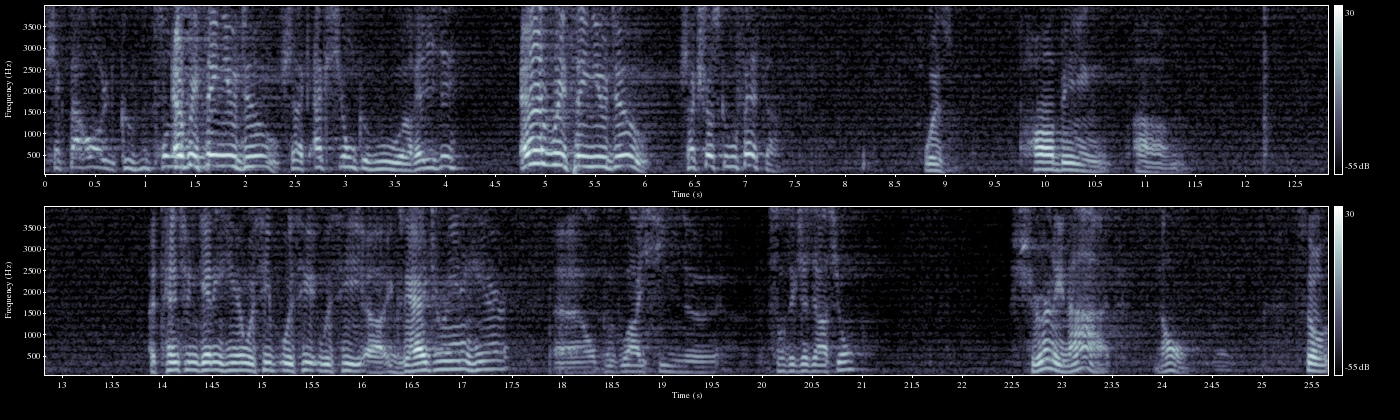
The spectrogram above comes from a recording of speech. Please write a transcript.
Chaque parole que vous prononcez, Everything you do. chaque action que vous euh, réalisez, Everything you do. chaque chose que vous faites, Was Paul being um, attention getting here? Was he was he was he uh, exaggerating here? Euh, on peut voir ici une, sans exagération, Surely not. non, So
